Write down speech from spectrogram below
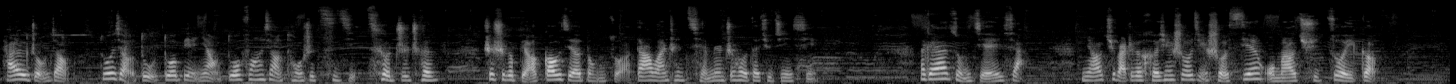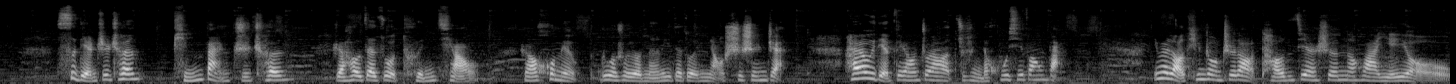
还有一种叫多角度、多变样、多方向同时刺激侧支撑，这是个比较高级的动作，大家完成前面之后再去进行。那给大家总结一下，你要去把这个核心收紧，首先我们要去做一个四点支撑。平板支撑，然后再做臀桥，然后后面如果说有能力再做鸟式伸展。还有一点非常重要的就是你的呼吸方法，因为老听众知道桃子健身的话也有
